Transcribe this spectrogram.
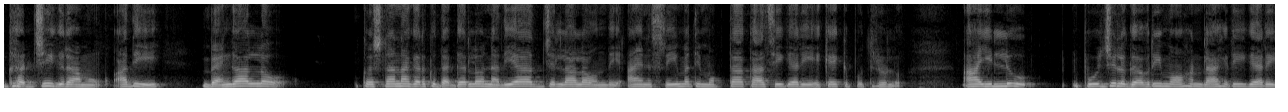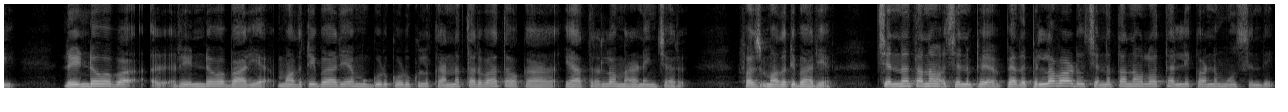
ఘర్జీ గ్రామం. అది బెంగాల్లో కృష్ణానగర్కు దగ్గరలో నదియా జిల్లాలో ఉంది. ఆయన శ్రీమతి ముక్తా కాశీ గారి ఏకైక పుత్రులు. ఆ ఇల్లు పూజ్యులు గౌరీ మోహన్ లాహిరి గారి రెండవ భా రెండవ భార్య మొదటి భార్య ముగ్గురు కొడుకులు కన్న తర్వాత ఒక యాత్రలో మరణించారు. ఫస్ట్ మొదటి భార్య. చిన్నతనం చిన్న పెద్ద పిల్లవాడు చిన్నతనంలో తల్లి కన్ను మూసింది.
